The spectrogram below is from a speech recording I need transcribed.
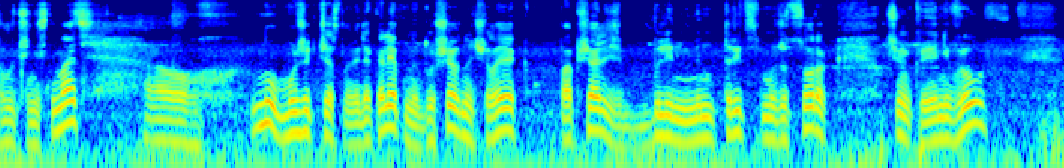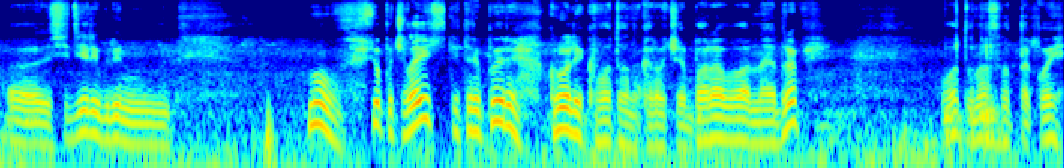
лучше не снимать. Ну, мужик, честно, великолепный, душевный человек. Пообщались, блин, минут 30, может 40. Ксюнька, я не вру. Э, сидели, блин, ну, все по-человечески, трепыры. Кролик, вот он, короче, барабанная дробь. Вот у нас вот такой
